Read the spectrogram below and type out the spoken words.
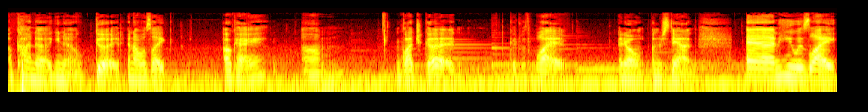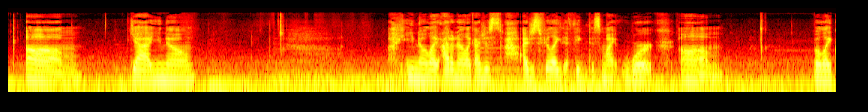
I'm kind of, you know, good. And I was like, okay, um, I'm glad you're good. Good with what? I don't understand. And he was like, um, yeah, you know, you know, like, I don't know, like, I just, I just feel like I think this might work. Um, but like,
